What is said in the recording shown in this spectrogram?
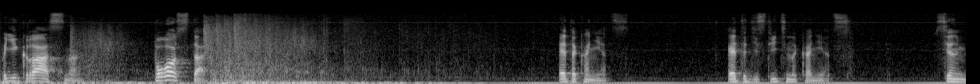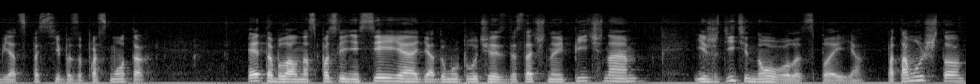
Прекрасно. Просто. Это конец. Это действительно конец. Всем, ребят, спасибо за просмотр. Это была у нас последняя серия. Я думаю, получилось достаточно эпично и ждите нового летсплея, потому что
